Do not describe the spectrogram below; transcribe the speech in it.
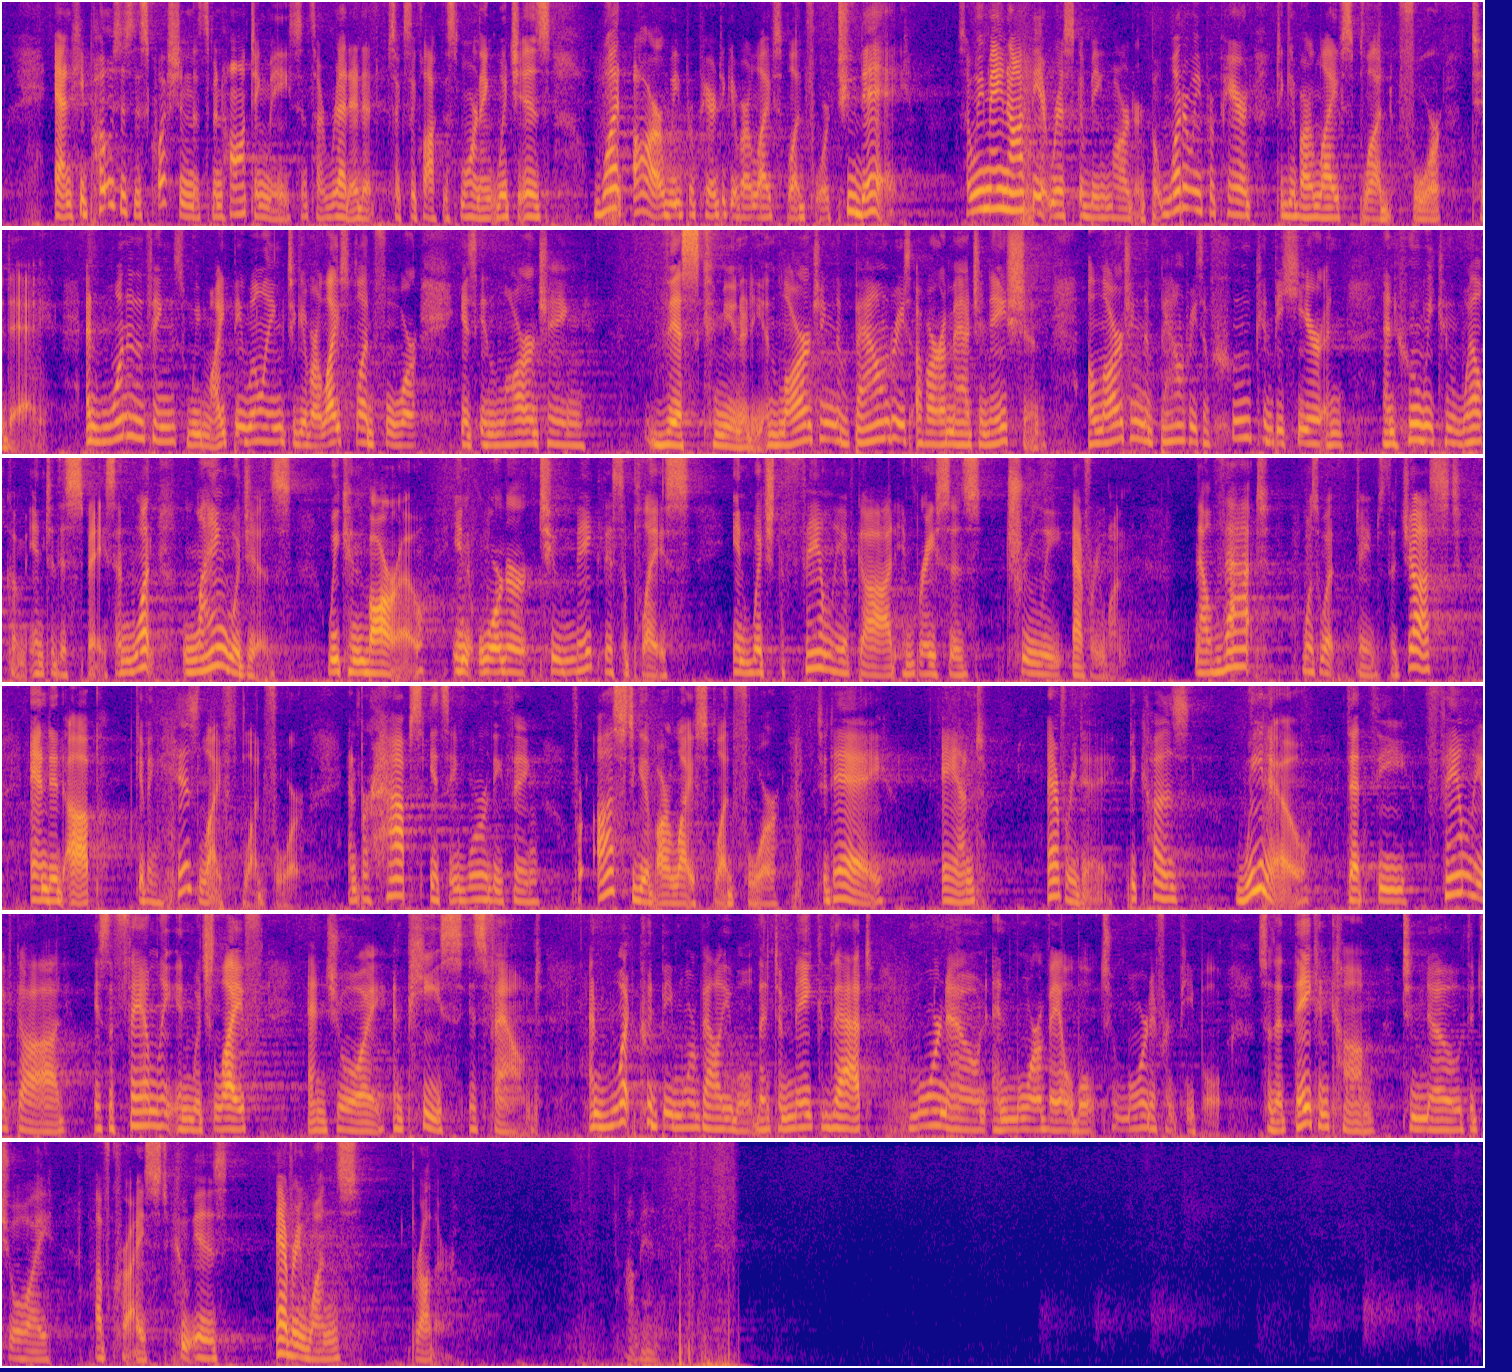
And he poses this question that's been haunting me since I read it at six o'clock this morning, which is what are we prepared to give our life's blood for today? So we may not be at risk of being martyred, but what are we prepared to give our life's blood for today? And one of the things we might be willing to give our life's blood for is enlarging this community, enlarging the boundaries of our imagination, enlarging the boundaries of who can be here and, and who we can welcome into this space, and what languages we can borrow in order to make this a place in which the family of God embraces truly everyone. Now, that was what James the Just ended up giving his life's blood for. And perhaps it's a worthy thing for us to give our life's blood for today and every day because we know that the family of God is the family in which life and joy and peace is found. And what could be more valuable than to make that more known and more available to more different people so that they can come to know the joy of Christ, who is everyone's brother. Amen.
